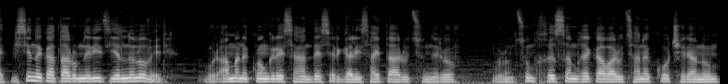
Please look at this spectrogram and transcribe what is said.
Այդպիսի նկատառումներից ելնելով էր, որ ԱՄՆ կոնգրեսը հանդես էր գալիս հայտարարություններով, որոնցում ԽՍՀՄ ղեկավարությանը կոչ էր անում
